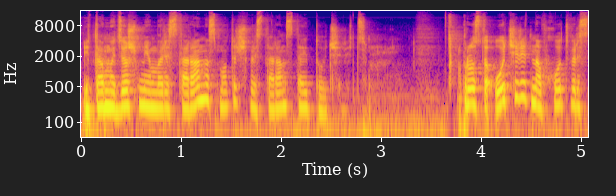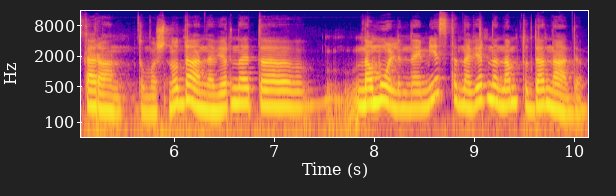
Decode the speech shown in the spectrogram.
И там идешь мимо ресторана, смотришь, в ресторан стоит очередь. Просто очередь на вход в ресторан. Думаешь, ну да, наверное, это намоленное место, наверное, нам туда надо.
